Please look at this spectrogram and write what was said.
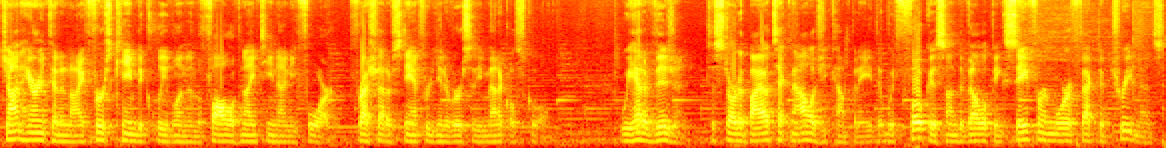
John Harrington and I first came to Cleveland in the fall of 1994, fresh out of Stanford University Medical School. We had a vision to start a biotechnology company that would focus on developing safer and more effective treatments.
